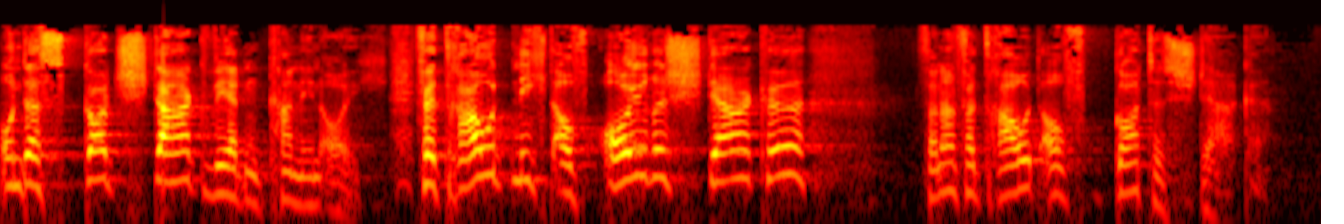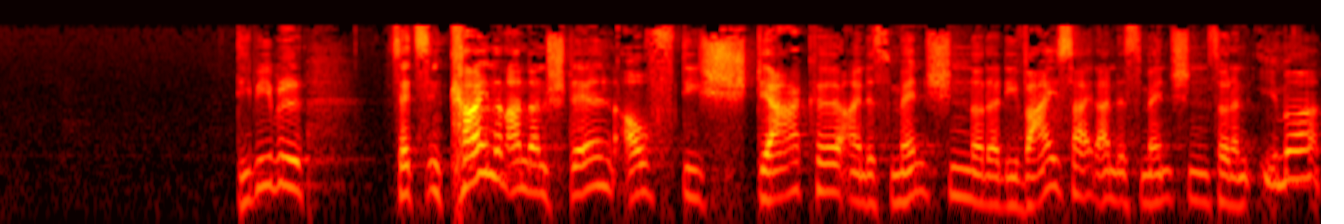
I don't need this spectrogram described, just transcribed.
und dass Gott stark werden kann in euch. Vertraut nicht auf eure Stärke, sondern vertraut auf Gottes Stärke. Die Bibel setzt in keinen anderen Stellen auf die Stärke eines Menschen oder die Weisheit eines Menschen, sondern immer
